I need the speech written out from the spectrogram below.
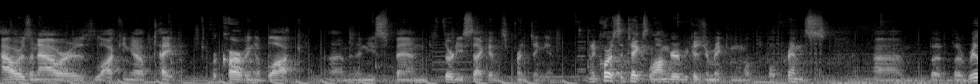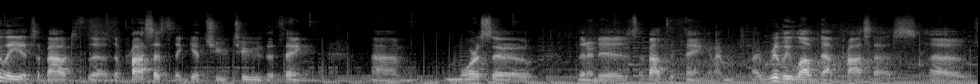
hours and hours locking up type or carving a block um, and then you spend 30 seconds printing it. And of course it takes longer because you're making multiple prints um, but, but really it's about the, the process that gets you to the thing um, more so than it is about the thing. And I'm, i really love that process of,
